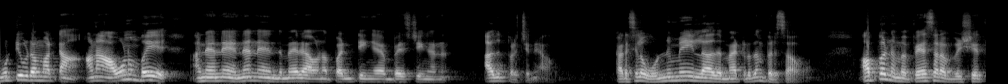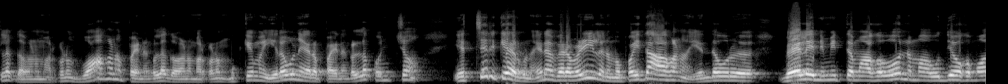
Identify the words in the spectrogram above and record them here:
மூட்டி விட மாட்டான். ஆனால் அவனும் போய் அண்ணன் என்ன என்னென்ன இந்த மாதிரி அவனை பண்ணிட்டீங்க பேசிட்டீங்கன்னு. அது பிரச்சனை ஆகும் கடைசியில் ஒன்றுமே இல்லாத மேட்ரு தான் பெருசாகும். அப்போ நம்ம பேசுகிற விஷயத்தில் கவனமாக இருக்கணும். வாகன பயணங்களில் கவனமாக இருக்கணும். முக்கியமாக இரவு நேர பயணங்களில் கொஞ்சம் எச்சரிக்கையாக இருக்கணும். ஏன்னா வேறு வழியில் நம்ம போய் தான் ஆகணும். எந்த ஒரு வேலை நிமித்தமாகவோ நம்ம உத்தியோகமோ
